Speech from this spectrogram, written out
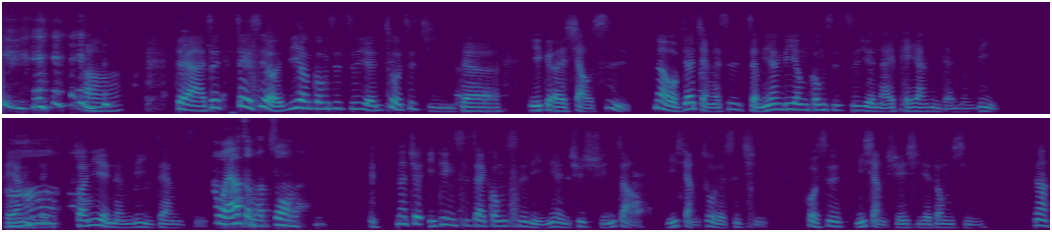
源？啊，对啊，这这个是有利用公司资源做自己的一个小事。那我比较讲的是，怎么样利用公司资源来培养你的能力，培养你的专业能力，这样子。那我要怎么做呢？那就一定是在公司里面去寻找你想做的事情，或是你想学习的东西。那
